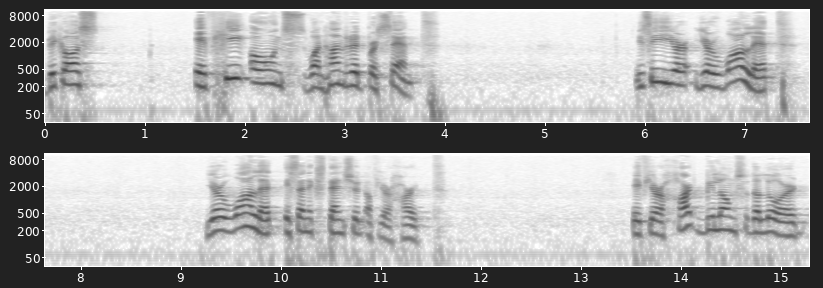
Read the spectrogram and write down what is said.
Because if he owns 100%, you see, your, your wallet Your wallet is an extension of your heart. If your heart belongs to the Lord,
